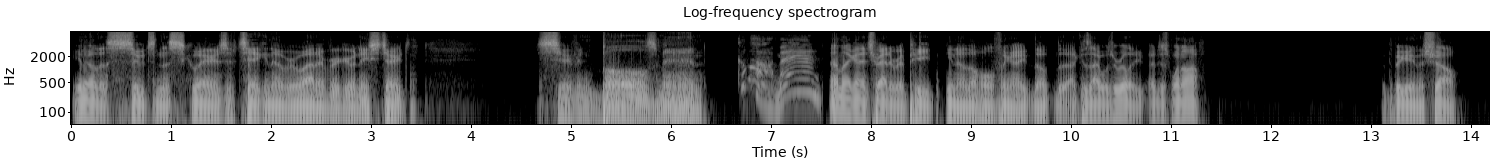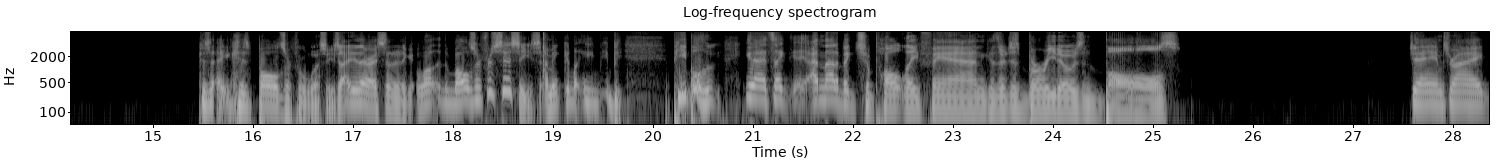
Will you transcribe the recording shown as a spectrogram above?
You know the suits and the squares have taken over Whataburger when they start serving bowls, man. Come on, man. I'm not going to try to repeat, you know, the whole thing. I because I was really I just went off at the beginning of the show. Because uh, bowls are for wussies. I, there I said it again. Well, the bowls are for sissies. I mean, on, people who you know, it's like I'm not a big Chipotle fan because they're just burritos and bowls. James, right?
